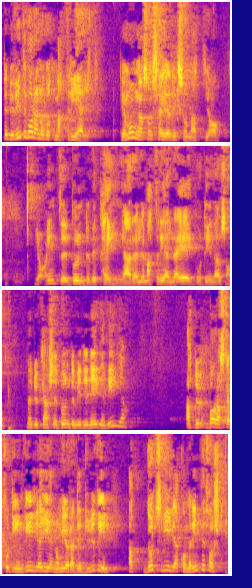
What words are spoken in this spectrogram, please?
Det behöver inte vara något materiellt. Det är många som säger liksom att ja, jag är inte bunden vid pengar eller materiella ägodelar och sånt. Men du kanske är bunden vid din egen vilja. Att du bara ska få din vilja igenom och göra det du vill. Att Guds vilja kommer inte först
